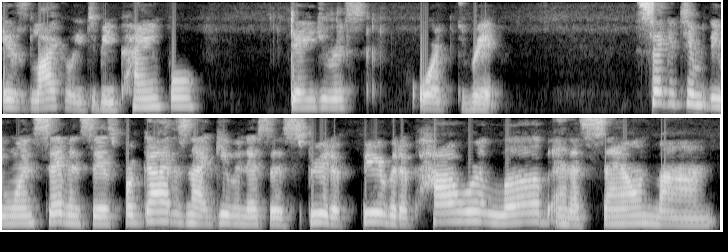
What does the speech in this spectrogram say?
is likely to be painful, dangerous, or a threat. 2 Timothy 1 7 says, For God has not given us a spirit of fear, but of power, love, and a sound mind.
